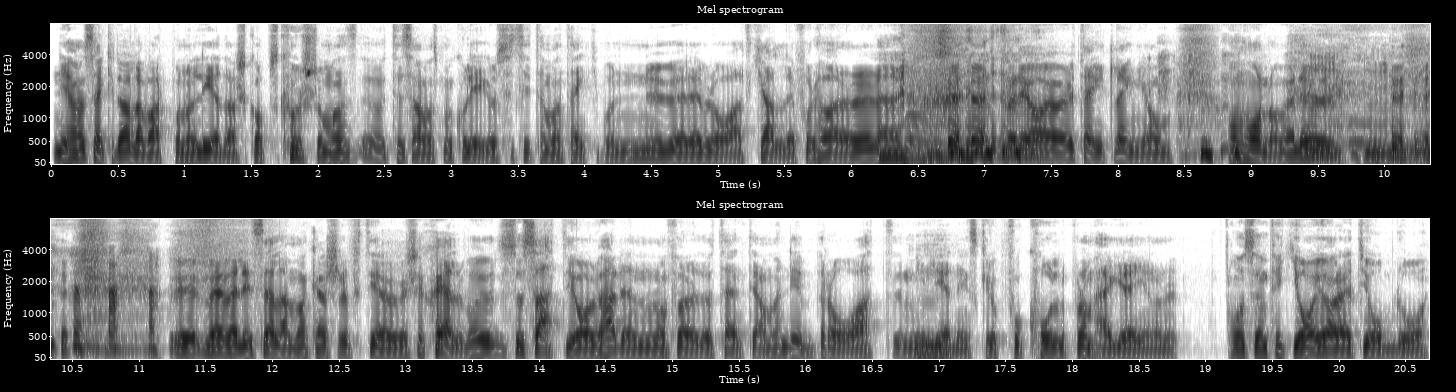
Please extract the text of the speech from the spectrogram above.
ni har säkert alla varit på någon ledarskapskurs och man, tillsammans med kollegor och så sitter man och tänker på nu är det bra att Kalle får höra det där. För det har jag ju tänkt länge om, om honom, eller hur? men väldigt sällan man kanske reflekterar över sig själv. Och så satt jag och hade någon föredrag och tänkte ja men det är bra att min ledningsgrupp får koll på de här grejerna nu. Och sen fick jag göra ett jobb då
